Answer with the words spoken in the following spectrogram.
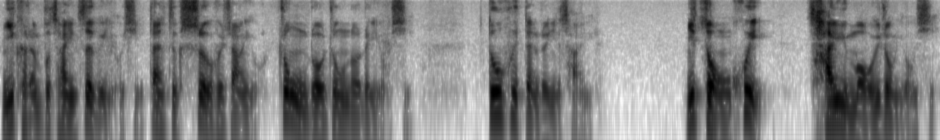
你可能不参与这个游戏，但是这个社会上有众多众多的游戏，都会等着你参与。你总会参与某一种游戏，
